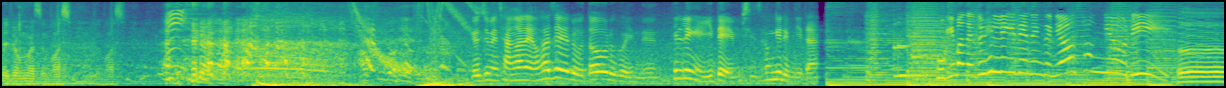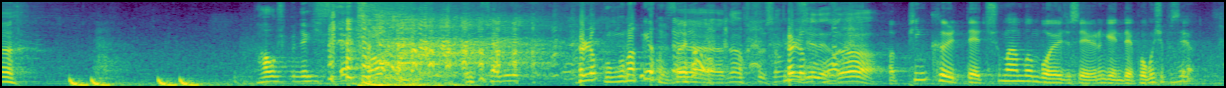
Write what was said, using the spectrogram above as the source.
네, 좋은 말씀 고맙습니다. 고맙습니다. 요즘에 장안의 화제로 떠오르고 있는 힐링의 2대 MC 성길입니다. 보기만 해도 힐링이 되는 그녀 성유리. 어, 하고 싶은 얘기 있어요? 사실 별로 궁금한 게 없어요. 네, 나 성준 씨에 대해서 어, 핑클 때 춤 한번 보여주세요 이런 게 있는데 보고 싶으세요?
